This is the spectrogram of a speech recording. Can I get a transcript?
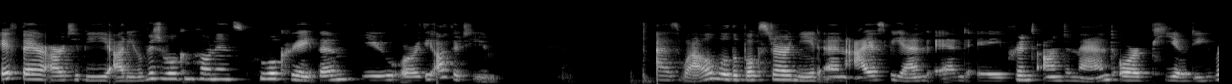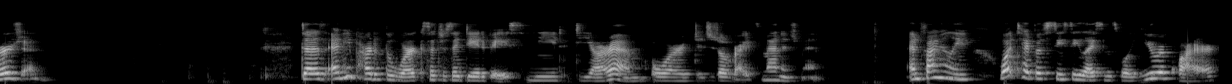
if there are to be audiovisual components, who will create them, you or the author team? As well, will the bookstore need an ISBN and a print-on-demand or POD version? Does any part of the work, such as a database, need DRM or digital rights management? And finally, what type of CC license will you require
